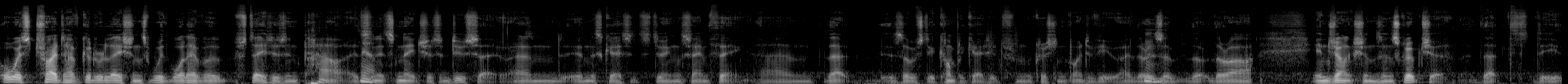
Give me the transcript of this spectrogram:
always tried to have good relations with whatever state is in power. It's Yeah. in its nature to do so, and in this case, it's doing the same thing, and that is obviously complicated from the Christian point of view. There is a there, there are injunctions in Scripture that the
